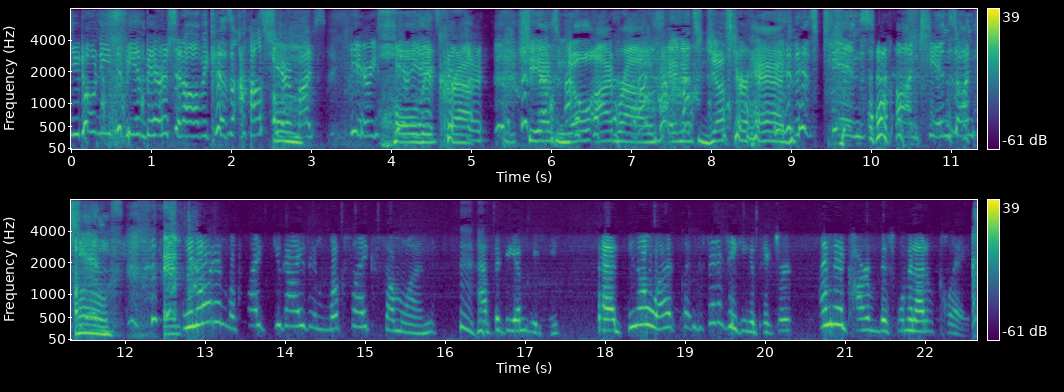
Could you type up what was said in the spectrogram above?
you don't need to be embarrassed at all because I'll share oh. my scary, scary holy ass crap! picture. She has no eyebrows, and it's just her And head. it's chins on chins on chins. Oh. And You know what it looks like, you guys? It looks like someone at the DMV said, you know what? Instead of taking a picture, I'm going to carve this woman out of clay.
